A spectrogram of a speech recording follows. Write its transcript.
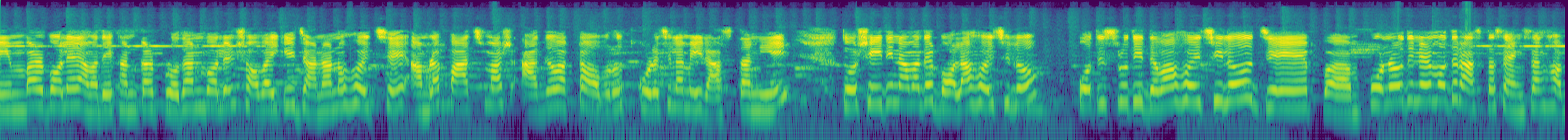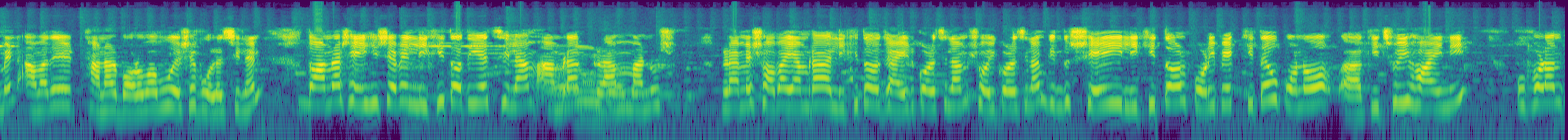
মেম্বার বলেন আমাদের এখানকার প্রধান বলেন সবাইকে জানানো হয়েছে। আমরা পাঁচ মাস আগেও একটা অবরোধ করেছিলাম এই রাস্তা নিয়েই। তো সেই দিন আমাদের বলা হয়েছিল প্রতিশ্রুতি দেওয়া হয়েছিল যে পনেরো দিনের মধ্যে রাস্তা স্যাংশন হবেন। আমাদের থানার বড়বাবু এসে বলেছিলেন। তো আমরা সেই হিসেবে লিখিত দিয়েছিলাম। আমরা গ্রাম মানুষ গ্রামের সবাই আমরা লিখিত জাহির করেছিলাম সই করেছিলাম। কিন্তু সেই লিখিতর পরিপ্রেক্ষিতেও কোনো কিছুই হয়নি। উপরন্ত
